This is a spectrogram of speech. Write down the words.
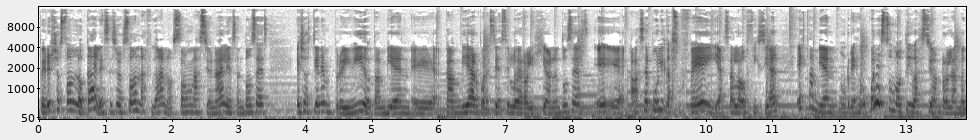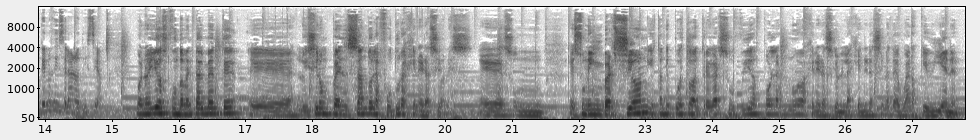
pero ellos son locales, ellos son afganos, son nacionales, entonces ellos tienen prohibido también eh, cambiar, por así decirlo, de religión. Entonces, eh, eh, hacer pública su fe y hacerla oficial es también un riesgo. ¿Cuál es su motivación, Rolando? ¿Qué nos dice la noticia? Bueno, ellos fundamentalmente eh, lo hicieron pensando en las futuras generaciones. Es, un- es una inversión y están dispuestos a entregar sus vidas por las nuevas generaciones, las generaciones de afganos que vienen.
